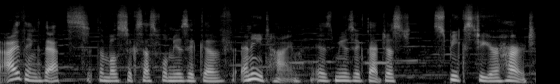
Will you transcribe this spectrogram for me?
I think that's the most successful music of any time is music that just speaks to your heart.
